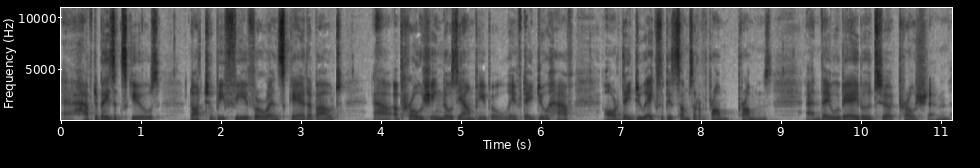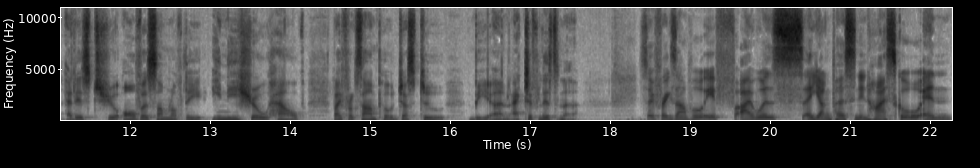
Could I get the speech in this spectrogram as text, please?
uh, have the basic skills, not to be fearful and scared about uh, approaching those young people if they do have or they do exhibit some sort of prom- problems, and they will be able to approach them at least to offer some of the initial help, like for example, just to be an active listener so, for example, if I was a young person in high school and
